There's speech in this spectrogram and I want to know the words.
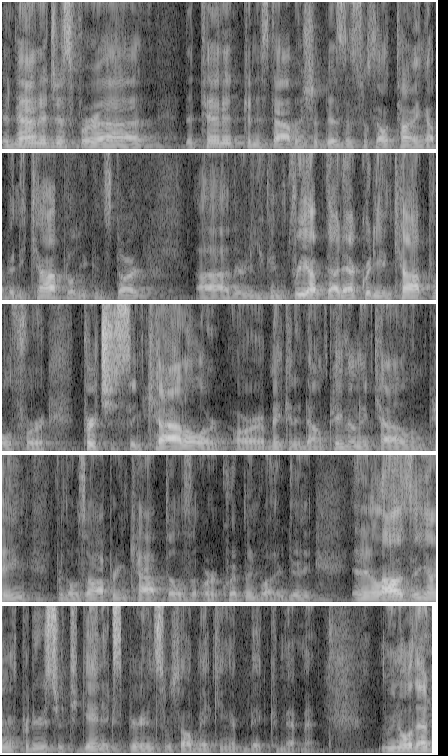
Advantages for uh, the tenant can establish a business without tying up any capital. You can start uh, there, you can free up that equity and capital for purchasing cattle or, or making a down payment on cattle and paying for those operating capitals or equipment while they're doing. it. And it allows the young producer to gain experience without making a big commitment. We know that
